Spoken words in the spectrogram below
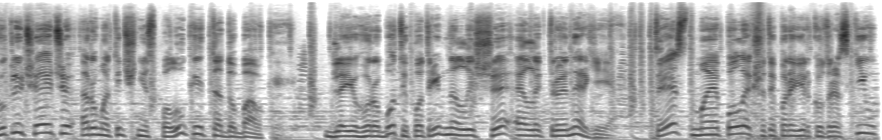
виключаючи ароматичні сполуки та добавки. Для його роботи потрібна лише електроенергія. Тест має полегшити перевірку зразків,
